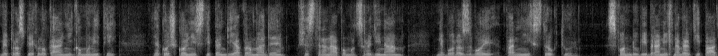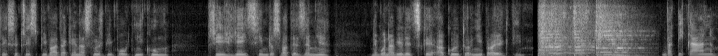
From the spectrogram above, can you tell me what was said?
ve prospěch lokální komunity, jako školní stipendia pro mladé, všestranná pomoc rodinám, nebo rozvoj parních struktur. Z fondu vybraných na Velký pátek se přispívá také na služby poutníkům, přijíždějícím do svaté země nebo na vědecké a kulturní projekty. Vatikán.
